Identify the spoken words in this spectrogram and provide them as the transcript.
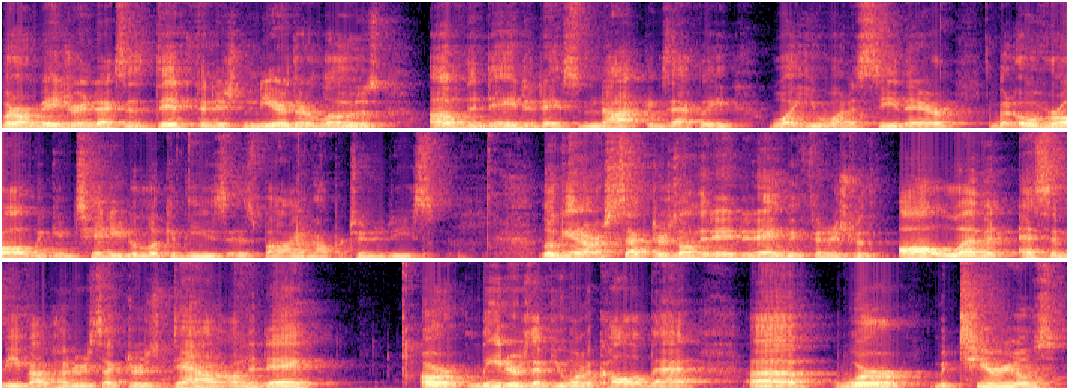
But our major indexes did finish near their lows of the day today, so not exactly what you want to see there. But overall, we continue to look at these as buying opportunities. Looking at our sectors on the day today, we finished with all 11 S&P 500 sectors down on the day or leaders, if you want to call it that, uh, were materials,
